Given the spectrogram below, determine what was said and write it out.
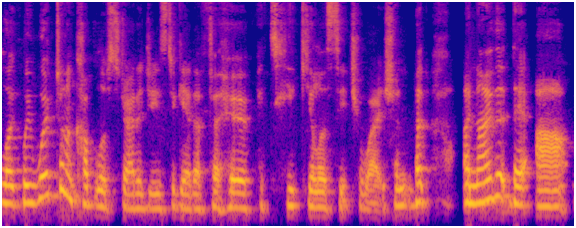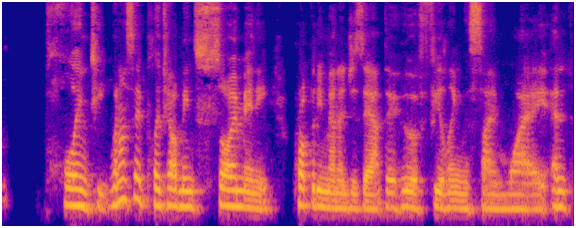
like we worked on a couple of strategies together for her particular situation but i know that there are plenty. When I say plenty, I mean so many property managers out there who are feeling the same way. And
